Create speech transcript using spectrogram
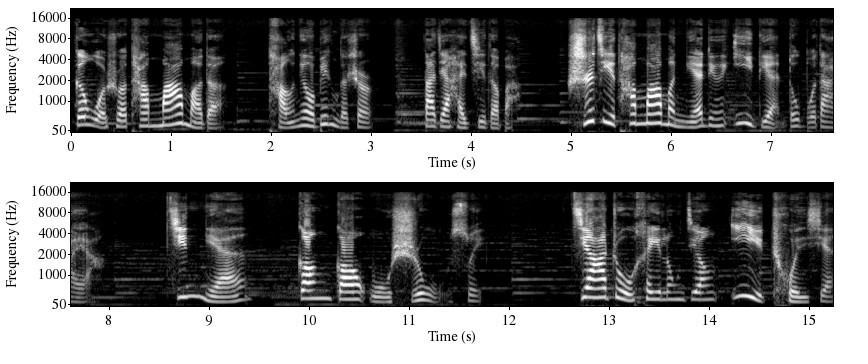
跟我说他妈妈的糖尿病的事儿，大家还记得吧？实际他妈妈年龄一点都不大呀，今年。刚刚五十五岁，家住黑龙江伊春县。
